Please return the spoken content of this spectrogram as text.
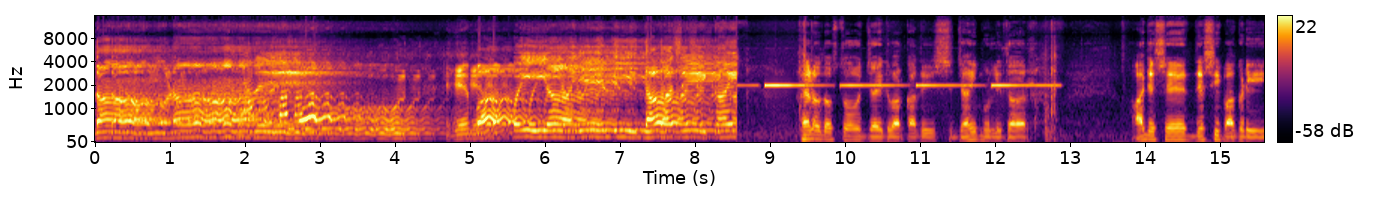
દામણા રે. હે બાપૈયા લીધા છે કાંઈ હેલો દોસ્તો, જય દ્વારકાધીશ, જય મુરલીધર. આજે છે દેશી પાઘડી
